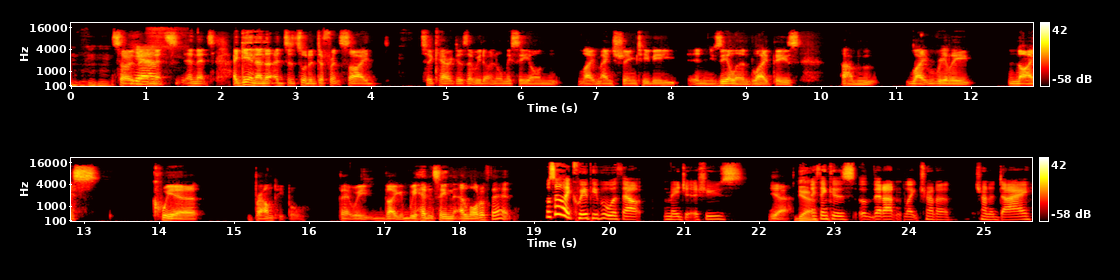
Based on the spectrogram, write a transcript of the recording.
Mhm. So that, Yeah. and that's and that's again and it's a sort of different side to characters that we don't normally see on like mainstream TV in New Zealand, like these um like really nice queer brown people that we like we hadn't seen a lot of that. Also, like queer people without major issues Yeah. yeah. I think is uh, that aren't like trying to trying to die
